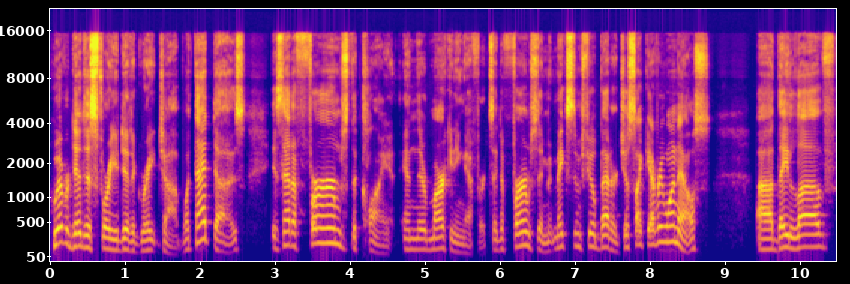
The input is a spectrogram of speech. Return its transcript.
whoever did this for you did a great job what that does is that affirms the client and their marketing efforts. It affirms them. It makes them feel better, just like everyone else. Uh, they love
